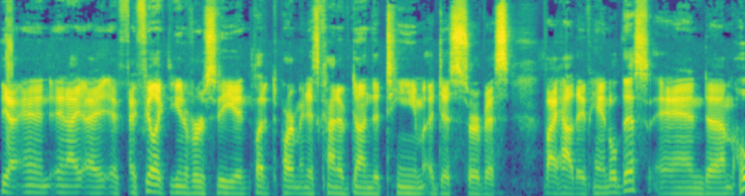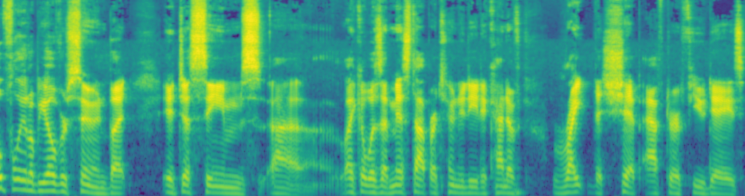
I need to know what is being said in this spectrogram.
Yeah, and and I, I, I feel like the university and athletic department has kind of done the team a disservice by how they've handled this, and um, hopefully it'll be over soon. But it just seems uh, like it was a missed opportunity to kind of right the ship after a few days.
